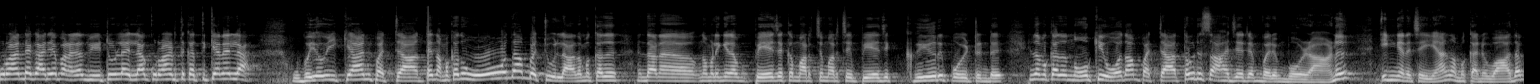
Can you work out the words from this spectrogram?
ഖുറാന്റെ കാര്യം പറയാം. വീട്ടിലുള്ള എല്ലാ ഖുറാൻ എടുത്ത് കത്തിക്കാനല്ല. ഉപയോഗിക്കാൻ പറ്റാത്ത നമുക്കത് ഓതാൻ പറ്റൂല. നമുക്കത് എന്താണ് നമ്മളിങ്ങനെ പേജൊക്കെ മറിച്ച് മറിച്ച് പേജ് കീറിപ്പോയിട്ടുണ്ട്. ഇത് നമുക്കത് നോക്കി ഓതാൻ പറ്റാത്ത ഒരു സാഹചര്യം വരുമ്പോഴാണ് ഇങ്ങനെ ചെയ്യാൻ നമുക്ക് അനുവാദം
